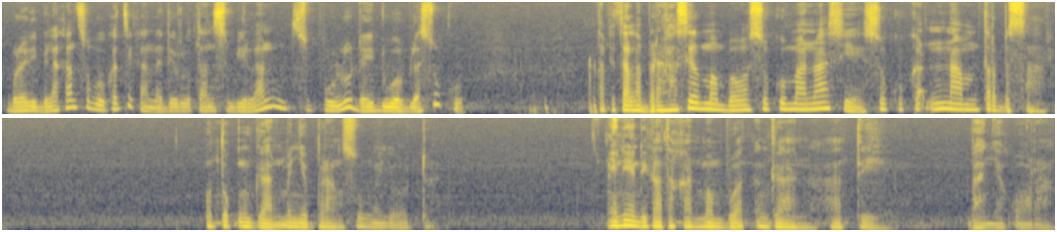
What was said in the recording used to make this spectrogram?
boleh dibilang kan suku kecil kan, ada di urutan 9, 10 dari 12 suku tapi telah berhasil membawa suku Manasye, suku keenam terbesar, untuk enggan menyeberang sungai Yordan. Ini yang dikatakan membuat enggan hati banyak orang.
